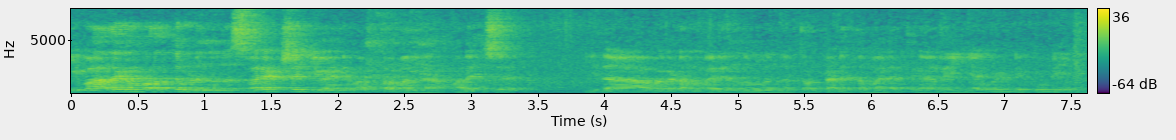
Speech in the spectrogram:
ഈ വാതകം പുറത്തുവിടുന്നത് സ്വരക്ഷയ്ക്ക് വേണ്ടി മാത്രമല്ല മറിച്ച് ഇതാ അപകടം വരുന്നു എന്ന് തൊട്ടടുത്ത മരത്തിനെ അറിയിക്കാൻ വേണ്ടി കൂടിയാണ്.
